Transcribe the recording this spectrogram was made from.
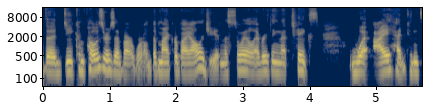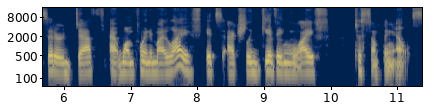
the decomposers of our world the microbiology and the soil everything that takes what i had considered death at one point in my life it's actually giving life to something else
